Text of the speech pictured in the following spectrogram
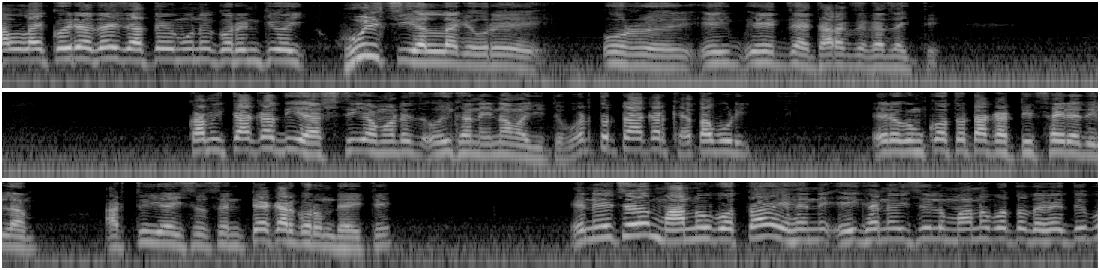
আল্লাহ কইরা দেয় যাতে মনে করেন কি ওই হুলচি আল্লাহকে ওরে, ওর এই এক যায় তার এক জায়গা যাইতে আমি টাকা দিয়ে আসছি, আমার ওইখানে নামাই দিতে পার তো টাকার খেতা বুড়ি এরকম কত টাকা টিপ ছাইরা দিলাম। আর তুই আইসছেন টাকার গরম দেখাইতে। এনে হয়েছে মানবতা এখানে এইখানে হয়েছিল মানবতা দেখাই দেব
